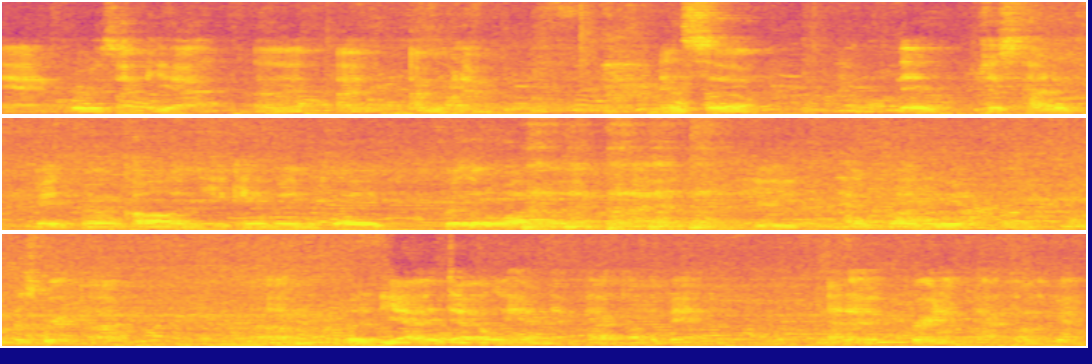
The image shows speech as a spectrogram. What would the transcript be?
and Corey was like, "Yeah, uh, I, I want him." And so they just kind of made a phone call, and he came in and played for a little while, and uh, he had fun. We had fun. It was a great time. Um, but yeah, it definitely had an impact on the band. Had a great impact on the band.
